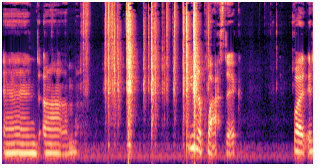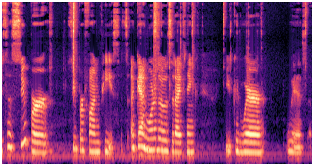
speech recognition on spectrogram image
And um, these are plastic, but it's a super, super fun piece. It's, again, one of those that I think you could wear with a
